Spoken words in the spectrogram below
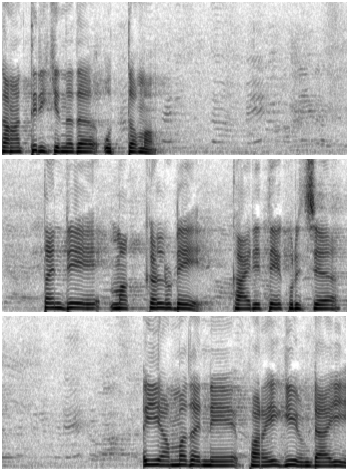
കാത്തിരിക്കുന്നത് ഉത്തമം. തന്റെ മക്കളുടെ കാര്യത്തെക്കുറിച്ച് ഈ അമ്മ തന്നെ പറയുകയുണ്ടായി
